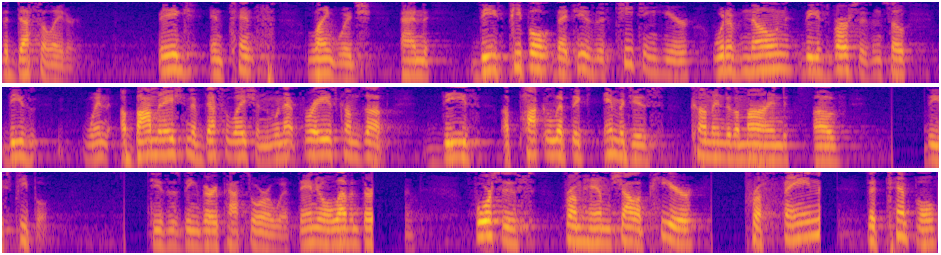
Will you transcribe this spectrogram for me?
the desolator." Big, intense language, and these people that Jesus is teaching here would have known these verses. And so these when abomination of desolation, when that phrase comes up, these apocalyptic images come into the mind of these people. Jesus being very pastoral with. Daniel 11:31 Forces from him shall appear profane the temple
